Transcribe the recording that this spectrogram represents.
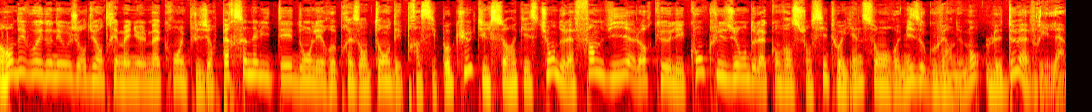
Rendez-vous est donné aujourd'hui entre Emmanuel Macron et plusieurs personnalités, dont les représentants des principaux cultes. Il sera question de la fin de vie, alors que les conclusions de la Convention citoyenne seront remises au gouvernement le 2 avril.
